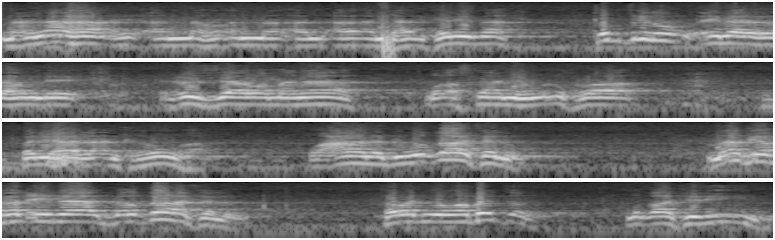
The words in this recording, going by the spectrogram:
معناها أنه أن أن هذه الكلمة تبطل عبادة لهم للعزى ومناة وأصنامهم الأخرى. فلهذا أنكروها. وعاندوا وقاتلوا. ما كفى العناد بل قاتلوا. خرجوا يوم بدر مقاتلين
